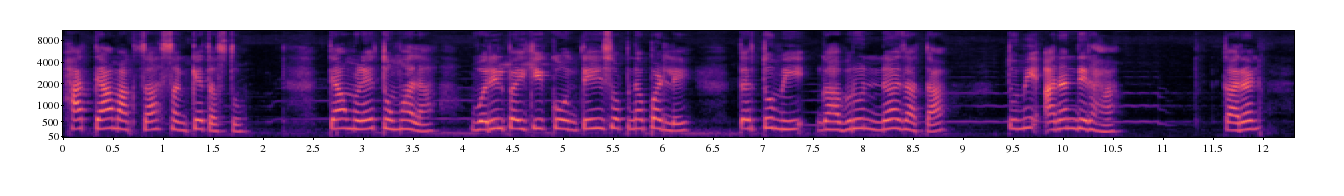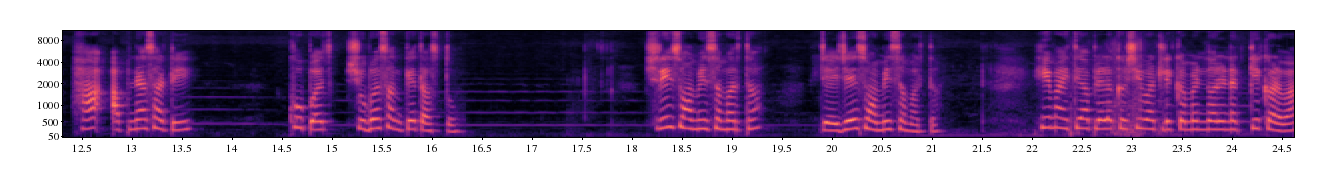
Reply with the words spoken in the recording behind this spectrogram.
हा त्यामागचा संकेत असतो. त्यामुळे तुम्हाला वरीलपैकी कोणतेही स्वप्न पडले तर तुम्ही घाबरून न जाता तुम्ही आनंदी राहा. कारण हा आपण्यासाठी खूपच शुभ संकेत असतो. श्री स्वामी समर्थ. जय जय स्वामी समर्थ. ही माहिती आपल्याला कशी वाटली कमेंटद्वारे नक्की कळवा.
